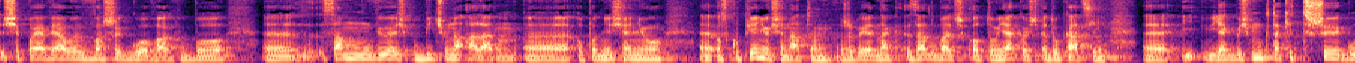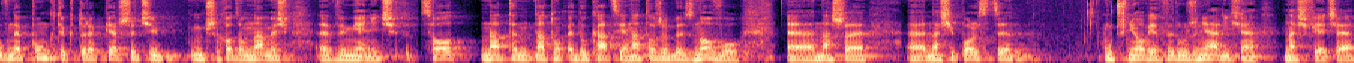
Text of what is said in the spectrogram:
e, się pojawiały w waszych głowach? Bo e, sam mówiłeś o biciu na alarm, o podniesieniu, o skupieniu się na tym, żeby jednak zadbać o tą jakość edukacji. Jakbyś mógł takie trzy główne punkty, które pierwsze ci przychodzą na myśl, wymienić. Co na, ten, na tą edukację, na to, żeby znowu nasze, nasi polscy uczniowie wyróżniali się na świecie,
